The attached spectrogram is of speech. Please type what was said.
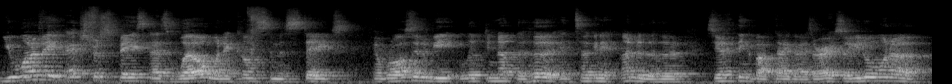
You want to make extra space as well when it comes to mistakes and we're also to be lifting up the hood and tucking it under the hood. So you have to think about that, guys, all right? So you don't want to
